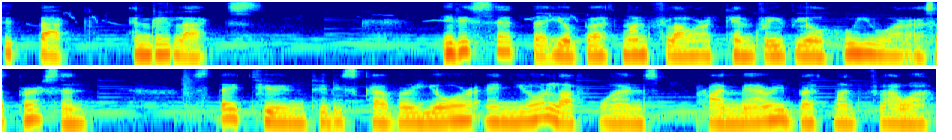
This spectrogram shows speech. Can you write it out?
Sit back and relax. It is said that your birth month flower can reveal who you are as a person. Stay tuned to discover your and your loved one's primary birth month flower.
